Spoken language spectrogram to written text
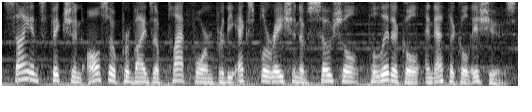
Science fiction also provides a platform for the exploration of social, political, and ethical issues.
